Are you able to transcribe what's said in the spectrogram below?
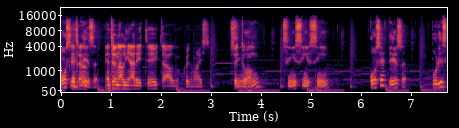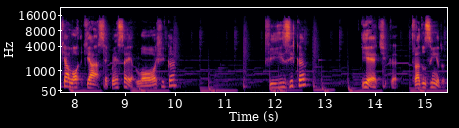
Com certeza. Entra, entra na linha arete e tal, uma coisa mais conceitual. Sim, sim, sim, sim. Com certeza. Por isso que a, que a sequência é lógica, física e ética. Traduzindo,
